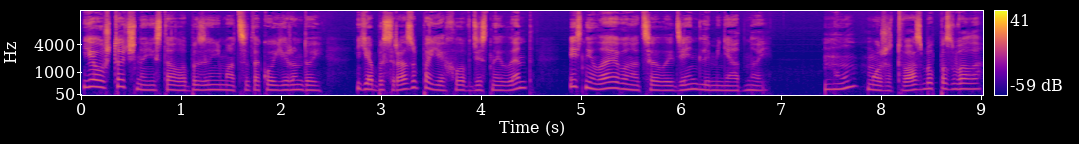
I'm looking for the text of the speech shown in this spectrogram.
«Я уж точно не стала бы заниматься такой ерундой. Я бы сразу поехала в Диснейленд и сняла его на целый день для меня одной. Ну, может, вас бы позвала».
